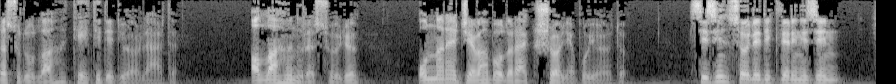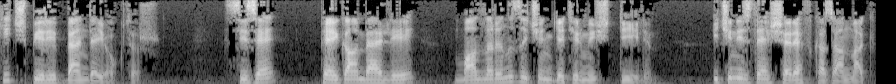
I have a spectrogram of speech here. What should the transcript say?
Resulullah'ı tehdit ediyorlardı. Allah'ın Resulü onlara cevap olarak şöyle buyurdu. Sizin söylediklerinizin hiçbiri bende yoktur. Size peygamberliği mallarınız için getirmiş değilim. İçinizde şeref kazanmak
